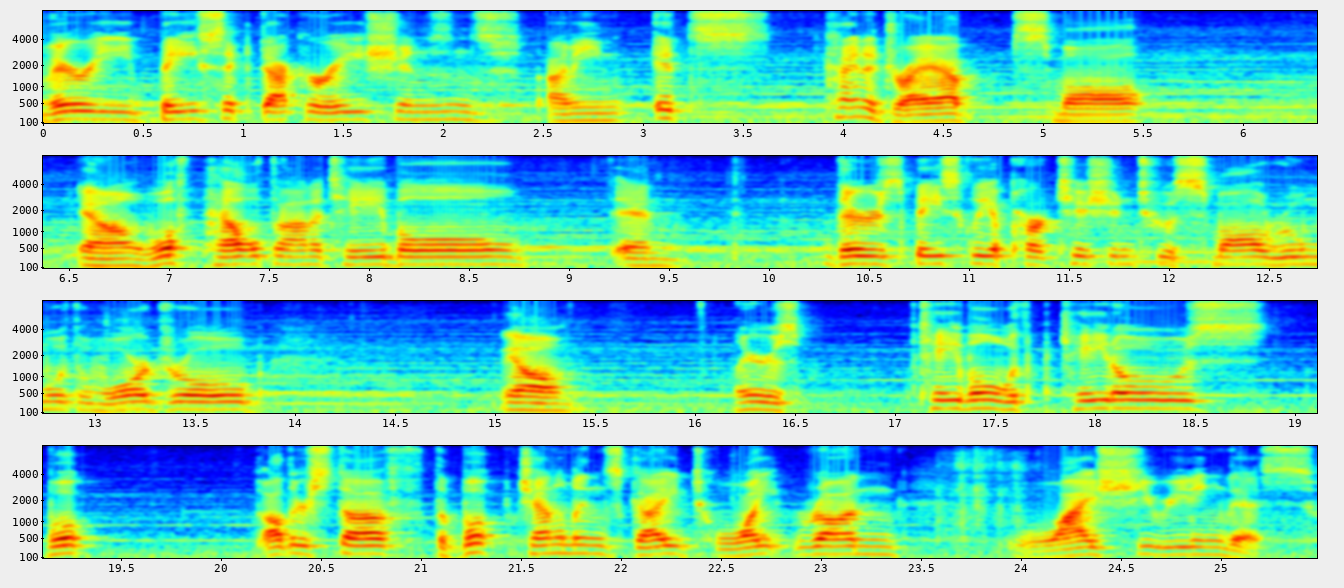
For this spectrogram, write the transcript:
very basic decorations. I mean, it's kind of drab, small. You know, wolf pelt on a table, and there's basically a partition to a small room with a wardrobe. You know, there's table with potatoes, book, other stuff. The book Gentleman's Guide to Whiterun. Why is she reading this?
